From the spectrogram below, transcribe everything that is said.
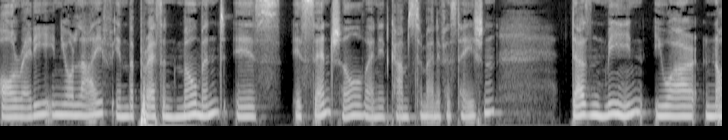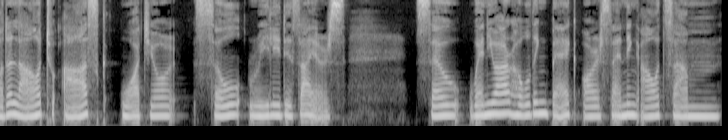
already in your life in the present moment is essential when it comes to manifestation doesn't mean you are not allowed to ask what your soul really desires. So when you are holding back or sending out some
